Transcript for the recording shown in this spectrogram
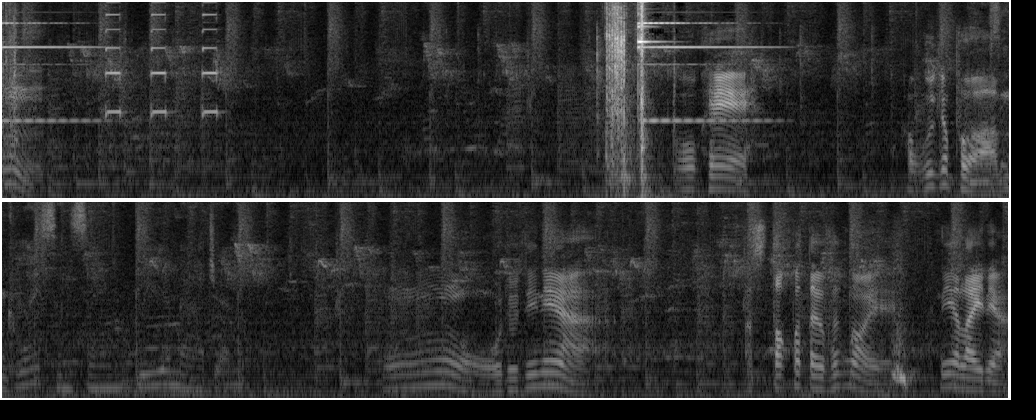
อืมโอเค ขอบคุณครับผม Music licensing reimagined. อืมโอ้โหดูนี่เนี่ยเอาสต็อกมาเติมสักหน่อย นี่อะไรเนี่ย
